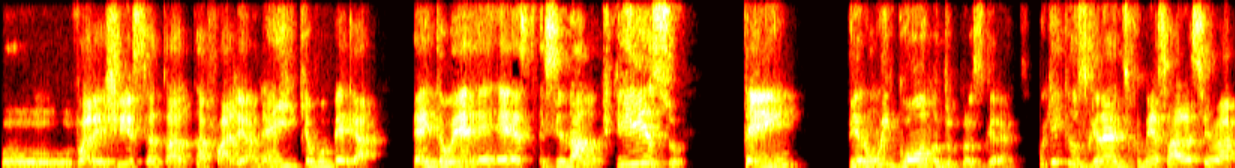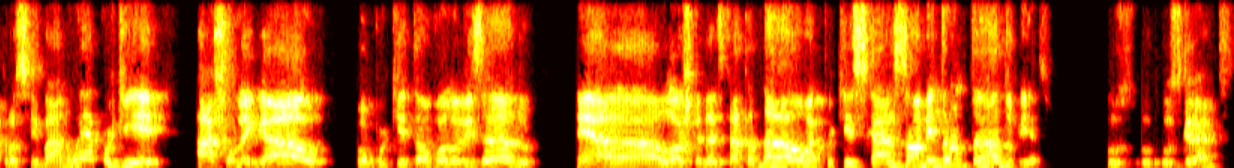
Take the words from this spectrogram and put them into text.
o, o varejista está tá falhando. É aí que eu vou pegar. É, então, é, é, é essa tem a lógica. E isso tem virou um incômodo para os grandes. Por que, que os grandes começaram a se aproximar? Não é porque acham legal ou porque estão valorizando né, a lógica da startup. Não, é porque esses caras estão amedrontando mesmo os, os grandes.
